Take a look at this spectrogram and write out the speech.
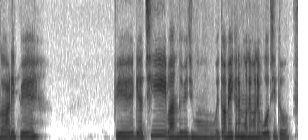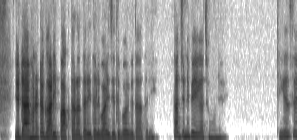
গাড়ি পেয়ে পেয়ে গেছি বান্ধবী ঝুমু। ওই তো আমি এখানে মনে মনে বলছি তো যে ডায়মন্ড একটা গাড়ি পাক তাড়াতাড়ি, তাহলে বাড়ি যেতে পারবে তাড়াতাড়ি। তার জন্য পেয়ে গেছো মনে হয়। ঠিক আছে?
